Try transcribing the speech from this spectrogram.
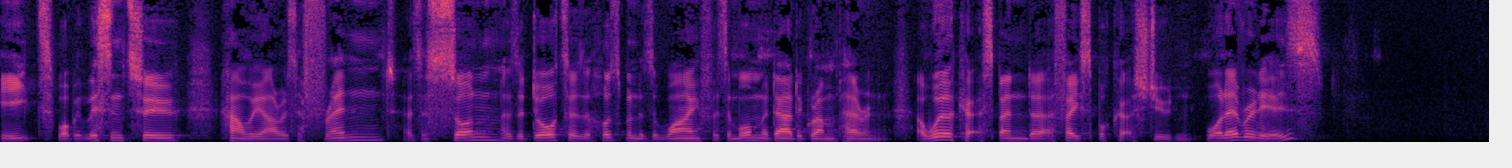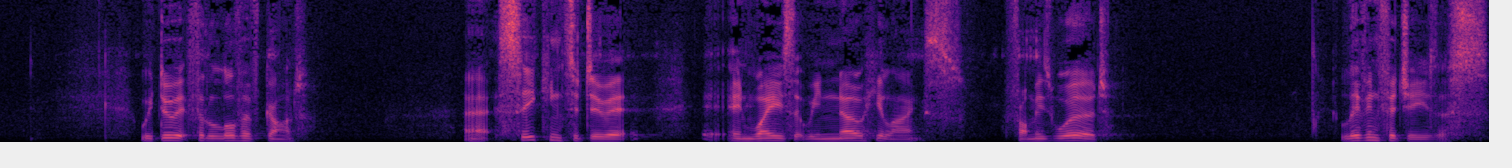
eat, what we listen to, how we are as a friend, as a son, as a daughter, as a husband, as a wife, as a mum, a dad, a grandparent, a worker, a spender, a Facebooker, a student, whatever it is, we do it for the love of God, uh, seeking to do it in ways that we know He likes from His Word. Living for Jesus,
